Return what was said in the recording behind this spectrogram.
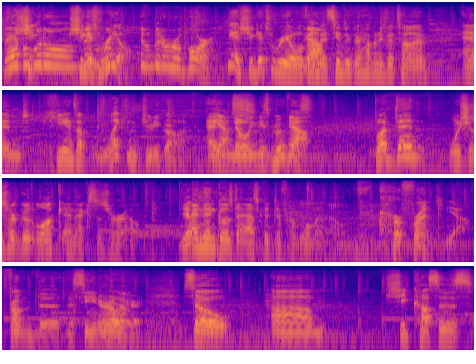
They have She- a little. she gets real. They have a bit of rapport. yeah, she gets real with Yeah. him. It seems like they're having a good time, and he ends up liking Judy Garland and Yes. knowing these movies. Yeah. But then wishes her good luck and X's her out. Yep. And then goes to ask a different woman out. her friend Yeah. from the the scene earlier. So um, she cusses.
